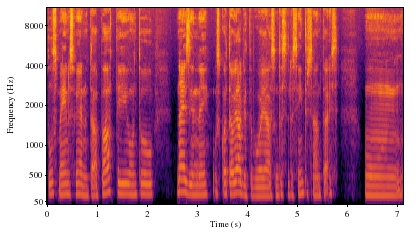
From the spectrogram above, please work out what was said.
plus mīnus viena un tā pati, un tu nezini, uz ko tev jāgatavojas, un tas ir tas interesantais. Un,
